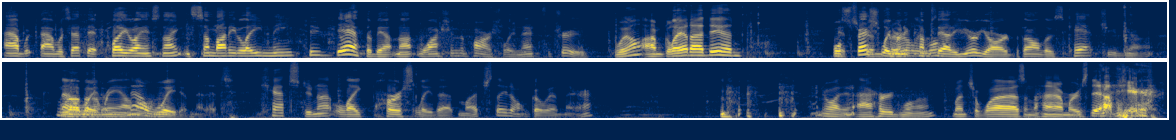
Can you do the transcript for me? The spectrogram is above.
I, w- I was at that play last night, and somebody laid me to death about not washing the parsley, and that's the truth. Well, I'm glad I did. Well, especially when it comes washed. out of your yard with all those cats you've got Now rubbing wait a, around now on it. wait a minute. Cats do not like parsley that much. They don't go in there. No, I didn't. I heard one. Bunch of Weisenheimers down here.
